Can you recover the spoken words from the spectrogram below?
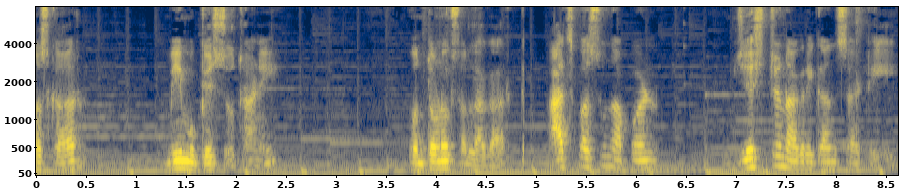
नमस्कार मी मुकेश चोथाणी गुंतवणूक सल्लागार. आजपासून आपण ज्येष्ठ नागरिकांसाठी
